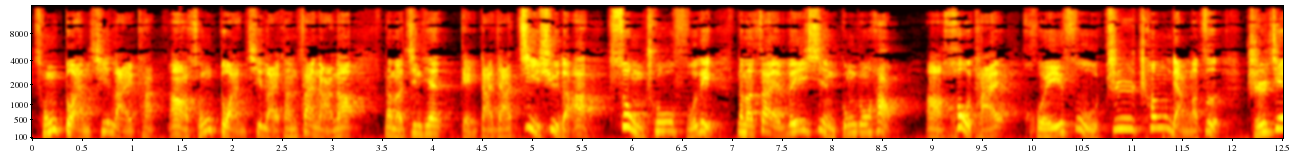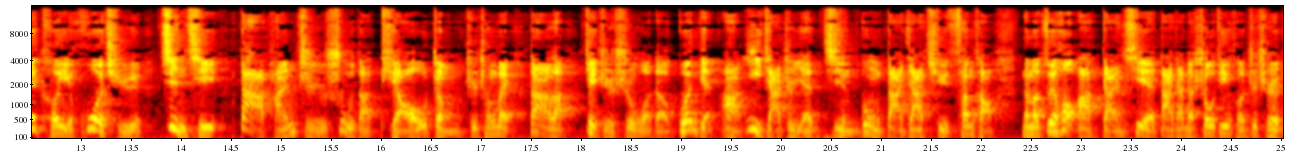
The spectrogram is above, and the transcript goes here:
从短期来看啊，从短期来看在哪儿呢？那么今天给大家继续的啊送出福利，那么在微信公众号。啊，后台回复“支撑”两个字，直接可以获取近期大盘指数的调整支撑位。当然了，这只是我的观点啊，一家之言，仅供大家去参考。那么最后啊，感谢大家的收听和支持，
